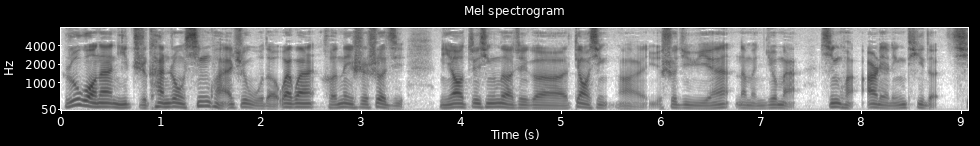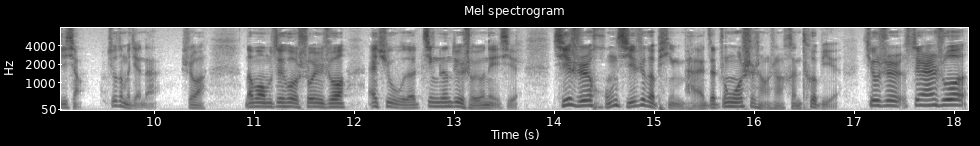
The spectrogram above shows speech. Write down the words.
如果呢你只看重新款 H 五的外观和内饰设计，你要最新的这个调性啊设计语言，那么你就买新款 2.0T 的奇享，就这么简单。是吧？那么我们最后说一说 H 五的竞争对手有哪些？其实红旗这个品牌在中国市场上很特别，就是虽然说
